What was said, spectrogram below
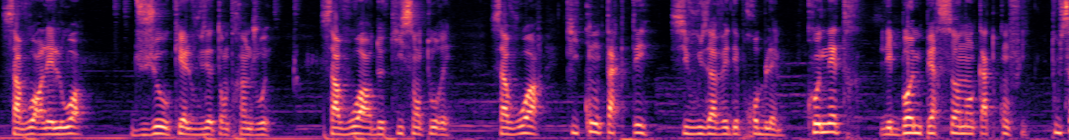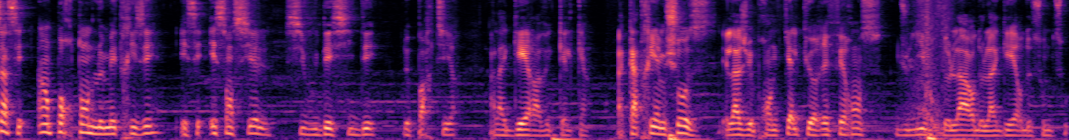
savoir les lois du jeu auquel vous êtes en train de jouer, savoir de qui s'entourer, savoir qui contacter si vous avez des problèmes, connaître les bonnes personnes en cas de conflit. Tout ça, c'est important de le maîtriser et c'est essentiel si vous décidez de partir à la guerre avec quelqu'un. La quatrième chose, et là je vais prendre quelques références du livre de l'art de la guerre de Sun Tzu,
